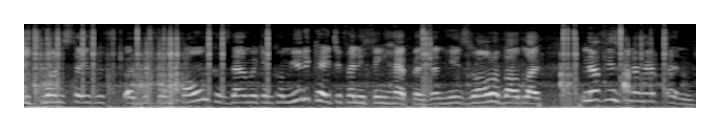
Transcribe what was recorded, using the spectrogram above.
Each one stays with a different phone, because then we can communicate if anything happens. And he's all about like, nothing's gonna happen.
